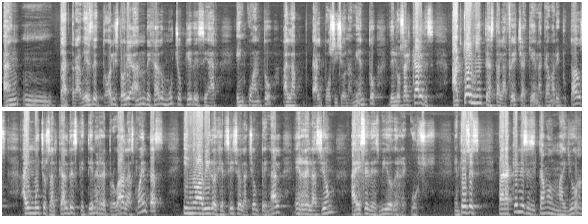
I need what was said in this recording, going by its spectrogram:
han, mm, a través de toda la historia, han dejado mucho que desear en cuanto al posicionamiento de los alcaldes. Actualmente, hasta la fecha, aquí en la Cámara de Diputados, hay muchos alcaldes que tienen reprobadas las cuentas y no ha habido ejercicio de la acción penal en relación a ese desvío de recursos. Entonces, ¿Para qué necesitamos mayor,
